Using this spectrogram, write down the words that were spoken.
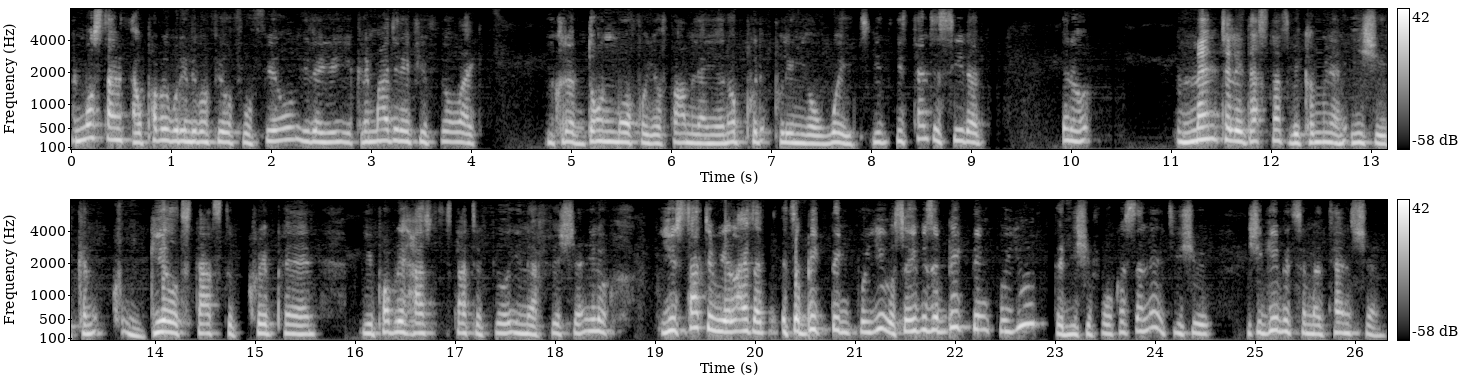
And most times I probably wouldn't even feel fulfilled. You know, you, you can imagine if you feel like you could have done more for your family and you're not put, pulling your weight. You, you tend to see that, you know, mentally that starts becoming an issue. It can guilt starts to creep in. You probably have to start to feel inefficient. You know, you start to realize that it's a big thing for you. So if it's a big thing for you, then you should focus on it. You should you should give it some attention.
